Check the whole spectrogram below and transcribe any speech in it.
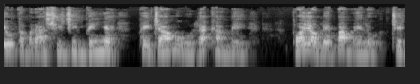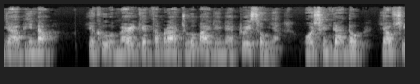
ရုတ်သမ္မတရှီကျင်ပင်းရဲ့ဖိတ်ကြားမှုကိုလက်ခံပြီးသွားရောက်လည်ပတ်မယ်လို့ကြေညာပြီးနောက်ယခုအမေရိကန်သမ္မတဂျိုးဘိုင်ဒန်နဲ့တွေ့ဆုံရန်ဝါရှင်တန်သို့ရောက်ရှိ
